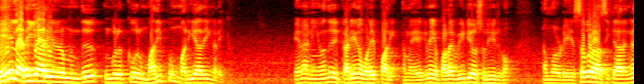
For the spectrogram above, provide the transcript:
மேல் அதிகாரியிடமிருந்து உங்களுக்கு ஒரு மதிப்பும் மரியாதையும் கிடைக்கும். ஏன்னா நீங்கள் வந்து கடின உழைப்பாளி. நம்ம ஏற்கனவே பல வீடியோ சொல்லியிருக்கோம். நம்மளுடைய சிவராசிக்காரங்க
